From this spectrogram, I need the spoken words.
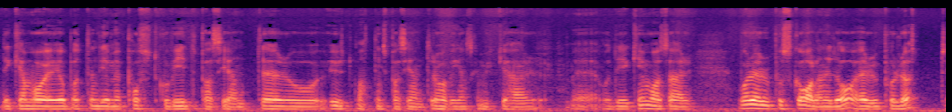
det kan vara, jag har jobbat en del med post-covid-patienter och utmattningspatienter har vi ganska mycket här. Eh, och det kan vara så här, var är du på skalan idag? Är du på rött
